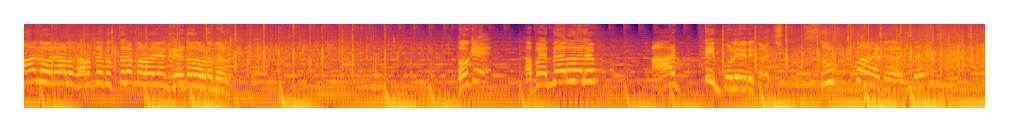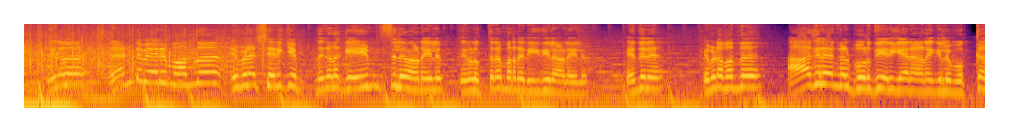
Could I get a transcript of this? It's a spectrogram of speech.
ആകെ ഒരാൾ കറക്റ്റ് ഉത്തരം പറഞ്ഞ ഞാൻ കേട്ടത് അവിടെ നിന്നാണ്. ഓക്കെ അപ്പൊ എന്തായിരുന്നാലും അടിപൊളിയായിട്ട് കളിച്ചു. സൂപ്പറായിട്ട് കളിച്ചു. നിങ്ങൾ രണ്ടുപേരും വന്ന് ഇവിടെ ശരിക്കും നിങ്ങളുടെ ഗെയിംസിലാണേലും നിങ്ങൾ ഉത്തരം പറഞ്ഞ രീതിയിലാണേലും എന്തിന്? ഇവിടെ വന്ന് ആഗ്രഹങ്ങൾ പൂർത്തീകരിക്കാനാണെങ്കിലും ഒക്കെ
